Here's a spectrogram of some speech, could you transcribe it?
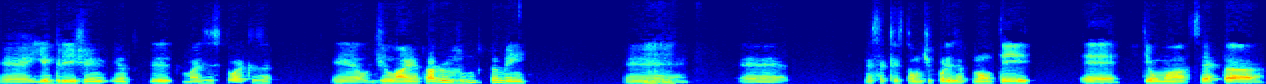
É, e a igreja mais históricas é, de lá entraram junto também. É, uhum. É, nessa questão de, por exemplo, não ter, é, ter uma certa.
